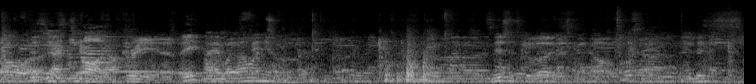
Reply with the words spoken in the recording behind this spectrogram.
Oh, this is yeah. not great. Uh, eh, I have another one here. Uh, this is good. This can help. And this is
